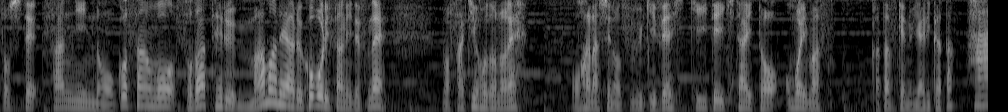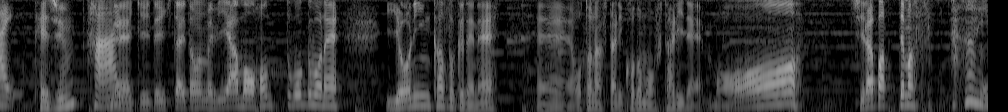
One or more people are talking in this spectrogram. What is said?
そして3人のお子さんを育てるママである小堀さんにですね、まあ、先ほどのねお話の続きぜひ聞いていきたいと思います。片付けのやり方？はい。手順、はい。ね、聞いていきたいと思います。いやもう本当僕もね4人家族でね、えー大人2人子供2人でもう散らばってます。はい。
